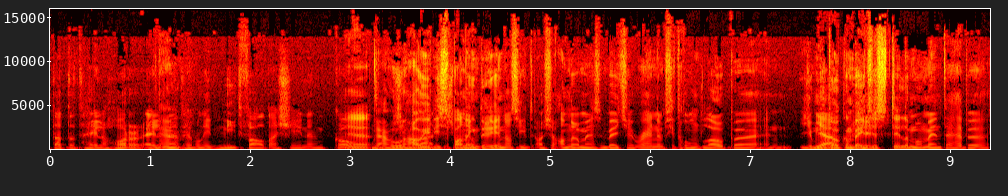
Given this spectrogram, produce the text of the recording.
dat, dat hele horror-element Ja. helemaal niet, niet valt als je in een co-op Ja. Ja, hoe hou je die spanning speelt. erin als, als je andere mensen een beetje random ziet rondlopen? En je moet Ja, ook een precies. beetje stille momenten hebben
